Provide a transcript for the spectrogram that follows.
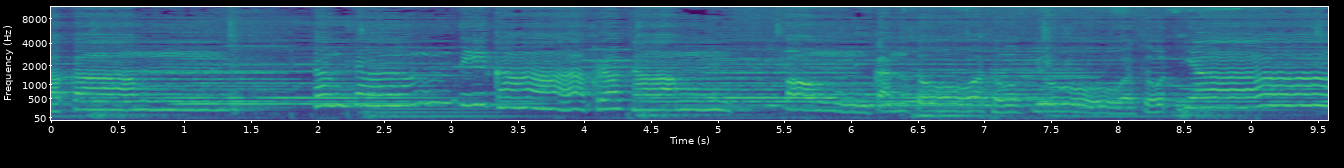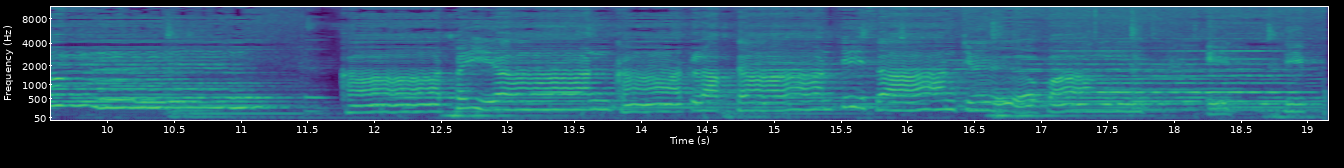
ตกรรมทั้งทั้งที่ข้ากระทำป้องกันตัวถูกอยู่สุดยังขาดพยานขาดหลักฐานที่ศาลเชื่อฟังอิทธิพ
